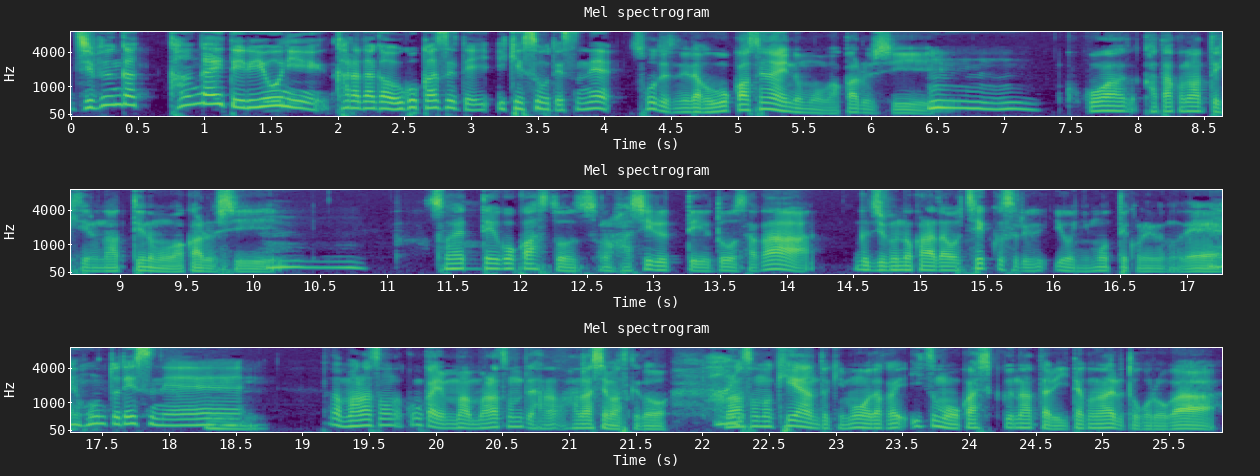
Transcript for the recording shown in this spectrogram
自分が考えているように体が動かせていけそうですね。そうですね。だから動かせないのもわかるし、うんうんここは硬くなってきてるなっていうのもわかるうし、んうんそうやって動かすと、その走るっていう動作が、自分の体をチェックするように持ってこれるので。ね本当ですうね。んだからマラソン、今回まあマラソンっては話してますけど、はい。マラソンのケアの時も、だからいつもおかしくなったり痛くなるところが、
